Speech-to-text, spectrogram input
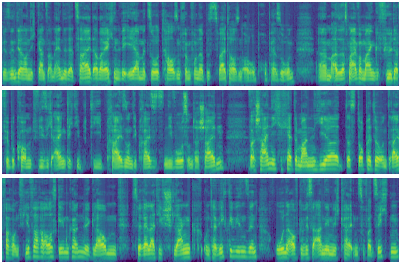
wir sind ja noch nicht ganz am Ende der Zeit, aber rechnen wir eher mit so 1500 bis 2000 Euro pro Person. Ähm, also, dass man einfach mal ein Gefühl dafür bekommt, wie sich eigentlich die, die Preise und die Preisniveaus unterscheiden. Wahrscheinlich hätte man hier das Doppelte und Dreifache und Vierfache ausgeben können. Wir glauben, dass wir relativ schlank unterwegs gewesen sind ohne auf gewisse Annehmlichkeiten zu verzichten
